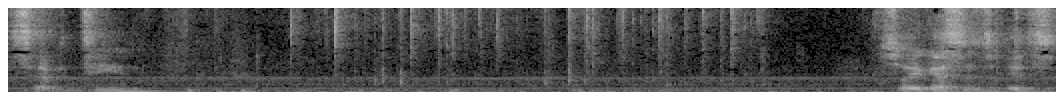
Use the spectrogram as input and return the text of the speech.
Seventeen. So I guess it's, it's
